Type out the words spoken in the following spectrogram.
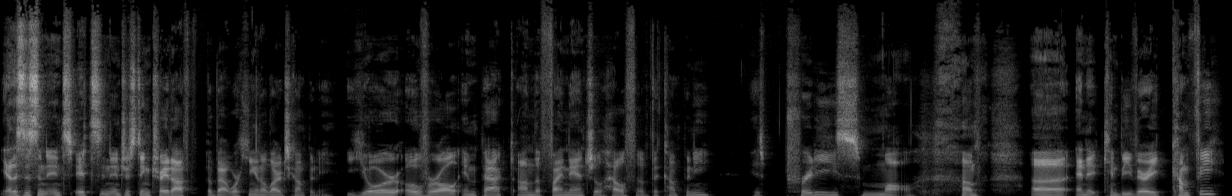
Yeah this is an it's, an interesting trade-off about working at a large company. Your overall impact on the financial health of the company is pretty small. Um, uh, and it can be very comfy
